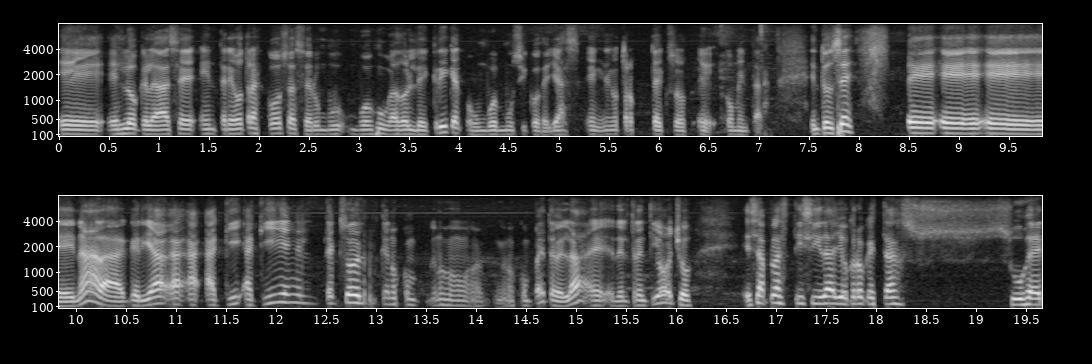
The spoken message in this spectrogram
eh, es lo que le hace, entre otras cosas, ser un, buen jugador de cricket o un buen músico de jazz. En, otros textos eh, comentará. Entonces, eh, eh, eh, nada, quería aquí, aquí en el texto que nos, nos, compete, ¿verdad? del 38, esa plasticidad yo creo que está sugerida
